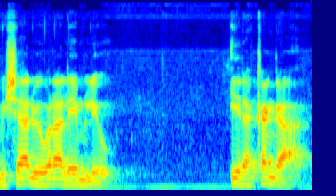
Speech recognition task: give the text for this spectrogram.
విషయాల వివరాలు ఏం లేవు. ఈ రకంగా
